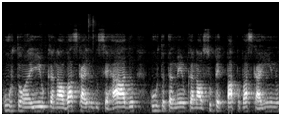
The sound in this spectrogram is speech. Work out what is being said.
Curtam aí o canal Vascaíno do Cerrado, curta também o canal Super Papo Vascaíno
